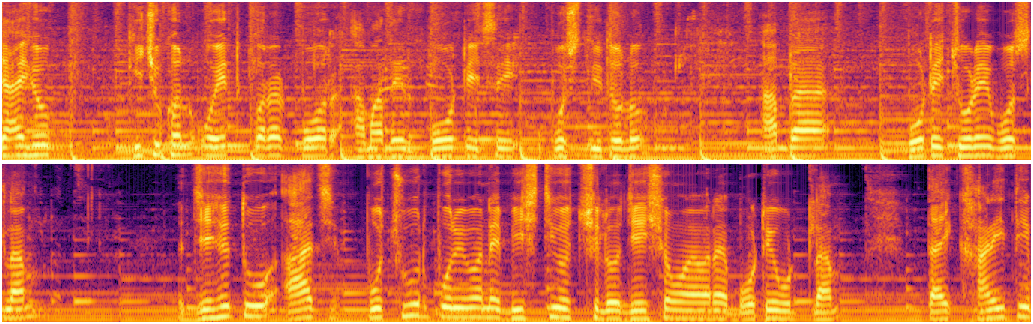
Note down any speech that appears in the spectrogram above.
যাই হোক, কিছুক্ষণ ওয়েট করার পর আমাদের বোট এসে উপস্থিত হলো। আমরা বোটে চড়ে বসলাম। যেহেতু আজ প্রচুর পরিমাণে বৃষ্টি হচ্ছিল, যেই সময় আমরা বোটে উঠলাম, তাই খাঁড়িতে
